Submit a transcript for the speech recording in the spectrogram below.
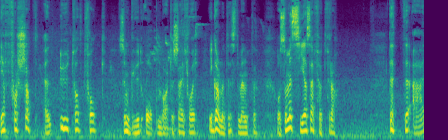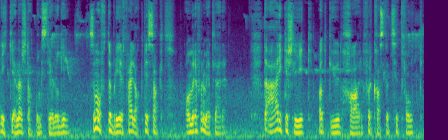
De er fortsatt en utvalgt folk som Gud åpenbarte seg for i Gamletestamentet, og som Messias er født fra. Dette er ikke en erstatningsteologi, som ofte blir feilaktig sagt om reformert lære. Det er ikke slik at Gud har forkastet sitt folk.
